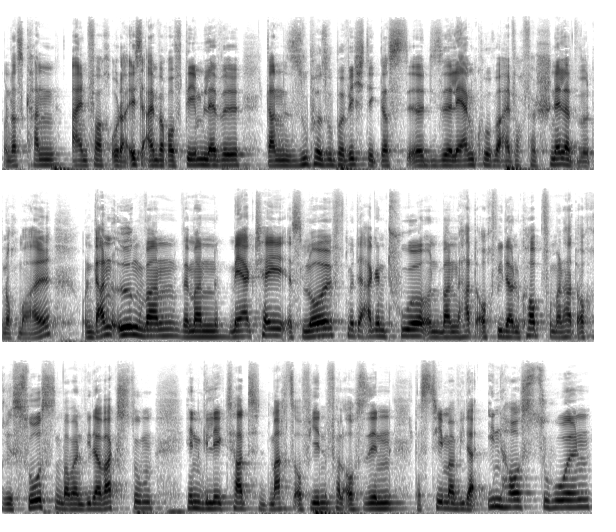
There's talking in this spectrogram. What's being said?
und das kann einfach oder ist einfach auf dem Level dann super, super wichtig, dass äh, diese Lernkurve einfach verschnellert wird nochmal. Und dann irgendwann, wenn man merkt, hey, es läuft mit der Agentur und man hat auch wieder einen Kopf und man hat auch Ressourcen, weil man wieder Wachstum hingelegt hat, macht es auf jeden Fall auch Sinn, das Thema wieder in-house zu holen,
